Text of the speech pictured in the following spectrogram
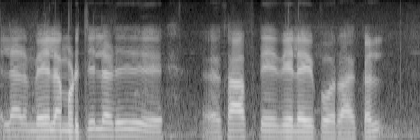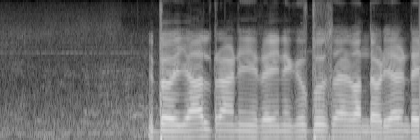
எல்லாரும் வேலை முடிச்சு இல்லாட்டி ஹாஃப் டே வேலை போகிறாக்கள் இப்போ யாழ் ராணி ரெயினுக்கு புதுசாக வந்தபடியாக ரெண்டு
